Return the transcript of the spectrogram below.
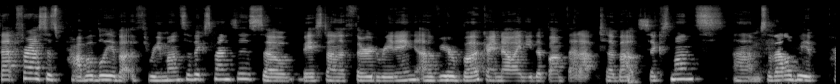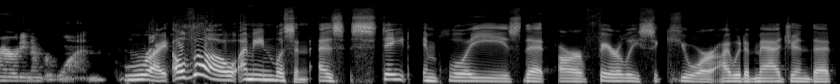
that for us is probably about three months of expenses. So, based on the third reading of your book, I know I need to bump that up to about six months. Um, so, that'll be priority number one. Right. Although, I mean, listen, as state employees that are fairly secure, I would imagine that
